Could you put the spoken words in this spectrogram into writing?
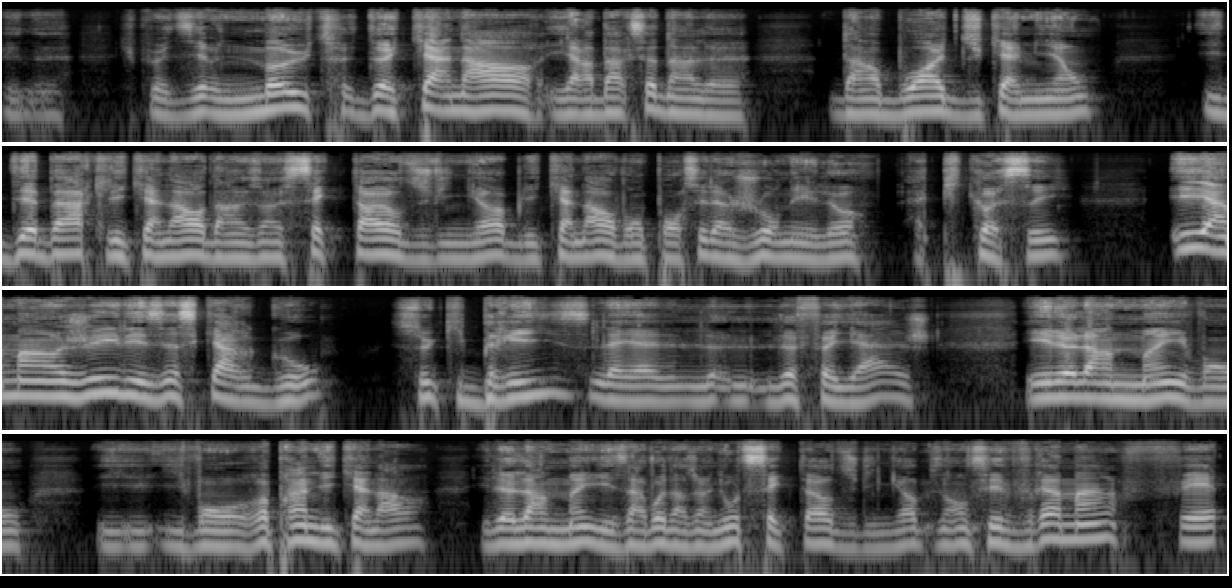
je peux dire, une meute de canards. Ils embarquent ça dans le, dans la boîte du camion. Ils débarquent les canards dans un secteur du vignoble. Les canards vont passer la journée là à picosser et à manger les escargots, ceux qui brisent le, feuillage. Et le lendemain, ils vont, ils vont reprendre les canards et le lendemain, ils les envoient dans un autre secteur du vignoble. Donc, c'est vraiment fait,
